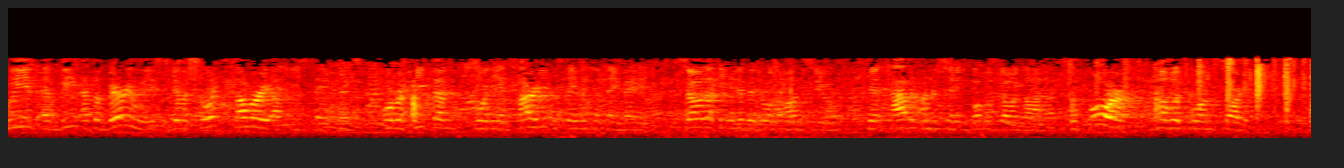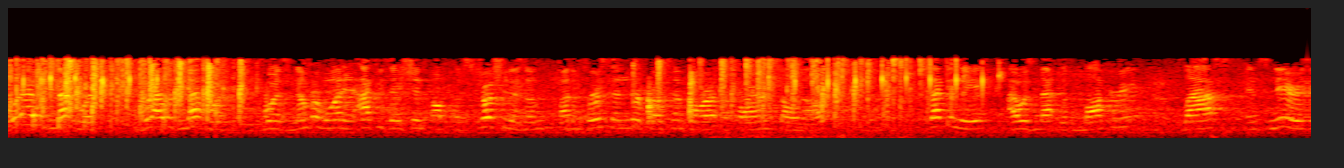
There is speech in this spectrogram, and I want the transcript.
please, at least, at the very least, give a short summary of these statements or repeat them for the entirety of the statements that they made so that the individuals on Zoom could have an understanding of what was going on before public forum started. What I was met with, what I was met with was number one, an accusation of obstructionism by the first Senator Pro Tempore, Ephraim Sholonov. Secondly, I was met with mockery, laughs, and sneers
